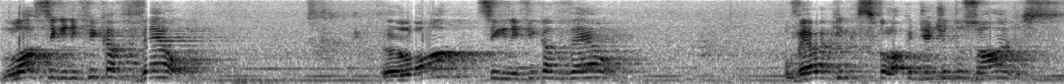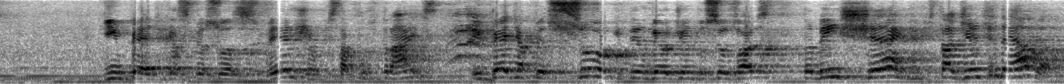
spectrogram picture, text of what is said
Ló significa véu. Ló significa véu. O véu é aquilo que se coloca diante dos olhos impede que as pessoas vejam o que está por trás, impede a pessoa que tem o véu diante dos seus olhos também enxergue o que está diante dela.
